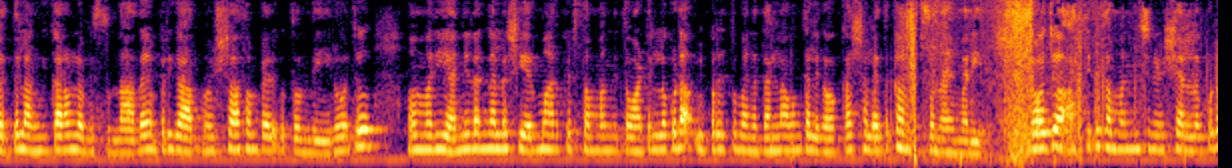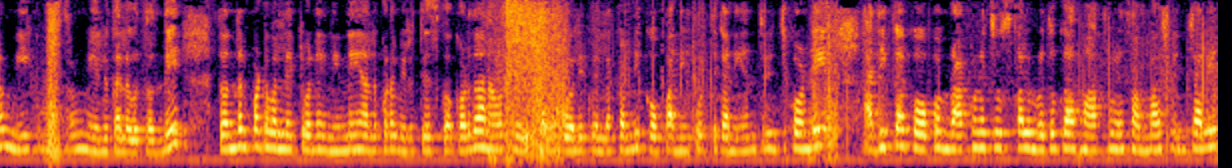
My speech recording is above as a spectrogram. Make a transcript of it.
పెద్దల అంగీకారం లభిస్తుంది. ఆదాయం పెరిగి ఆత్మవిశ్వాసం పెరుగుతుంది. ఈరోజు మరి అన్ని రంగాల్లో షేర్ మార్కెట్ సంబంధిత వాటిల్లో కూడా విపరీతమైన ధనలాభం కలిగే అవకాశాలు అయితే కనిపిస్తున్నాయి మరి. ఈరోజు ఆస్తికి సంబంధించిన విషయాల్లో కూడా మీకు మాత్రం మేలు కలుగుతుంది. తొందరపాటు వల్ల ఎటువంటి నిర్ణయాలు కూడా మీరు తీసుకోకూడదు. అనవసర విషయాలు గోలికి వెళ్ళకండి. కోపాన్ని పూర్తిగా నియంత్రించుకోండి. అధిక కోపం రాకుండా చూసుకోవాలి. మృదుగా మాత్రమే సంభాషించాలి.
